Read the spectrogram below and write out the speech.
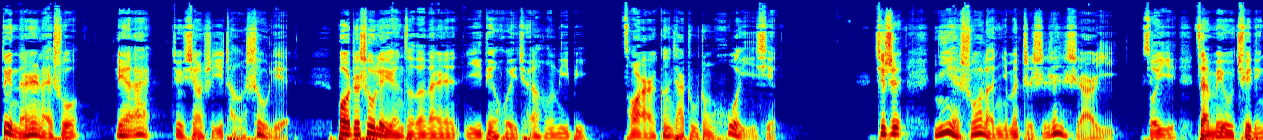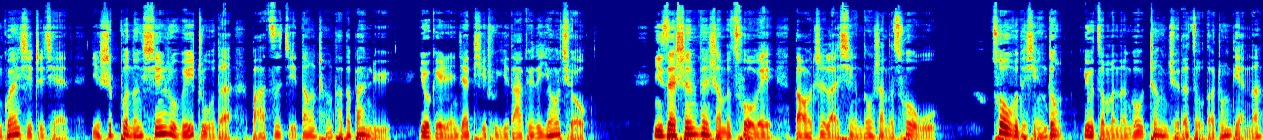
对男人来说，恋爱就像是一场狩猎。抱着狩猎原则的男人一定会权衡利弊，从而更加注重获益性。其实你也说了，你们只是认识而已，所以在没有确定关系之前，你是不能先入为主的把自己当成他的伴侣，又给人家提出一大堆的要求。你在身份上的错位，导致了行动上的错误。错误的行动又怎么能够正确的走到终点呢？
